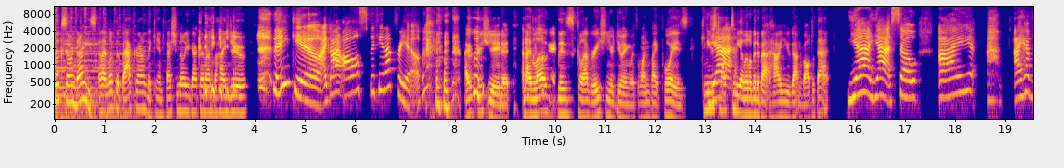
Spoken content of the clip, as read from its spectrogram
look so nice, and I love the background, the confessional you got going on behind you. Thank you. I got all spiffied up for you. I appreciate it. And I love this collaboration you're doing with One by Poise. Can you just Yeah. talk to me a little bit about how you got involved with that? Yeah, yeah. So I I have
